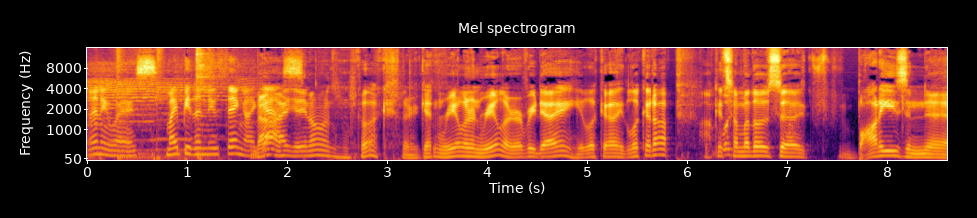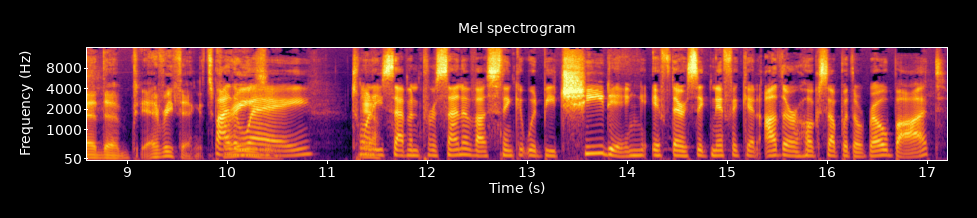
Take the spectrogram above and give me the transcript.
Anyways, might be the new thing, I Nah, guess. you know, look, they're getting realer and realer every day. You look, uh, look it up. Look at look- some of those uh, bodies and uh, the everything. It's By crazy. the way, 27% of us think it would be cheating if their significant other hooks up with a robot.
